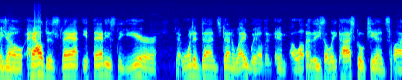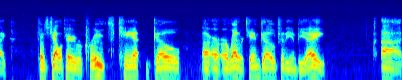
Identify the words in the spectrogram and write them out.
You know, how does that? If that is the year that one and done's done away with, and, and a lot of these elite high school kids, like Coach Calipari recruits, can't go, uh, or, or rather, can go to the NBA. Uh,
